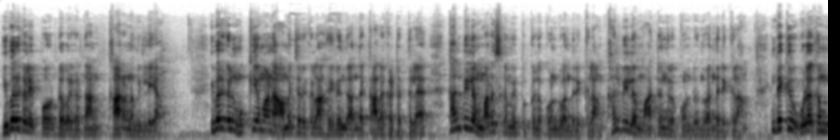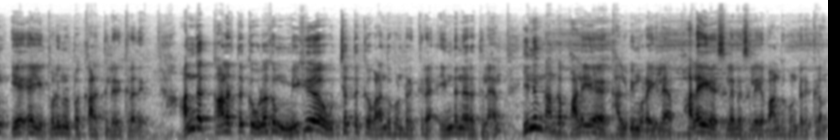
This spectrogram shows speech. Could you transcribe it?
இவர்களை போன்றவர்கள் தான் காரணம் இல்லையா? இவர்கள் முக்கியமான அமைச்சர்களாக இருந்த அந்த காலகட்டத்தில் கல்வியில் மறுசீரமைப்புகளை கொண்டு வந்திருக்கலாம். கல்வியில் மாற்றங்களை கொண்டு வந்திருக்கலாம். இன்றைக்கு உலகம் ஏஐ தொழில்நுட்ப காலத்தில் இருக்கிறது. அந்த காலத்துக்கு உலகம் மிக உச்சத்துக்கு வளர்ந்து கொண்டிருக்கிற இந்த நேரத்தில் இன்னும் நாங்கள் பழைய கல்வி முறையில் பழைய சிலபஸிலேயே வாழ்ந்து கொண்டிருக்கிறோம்.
